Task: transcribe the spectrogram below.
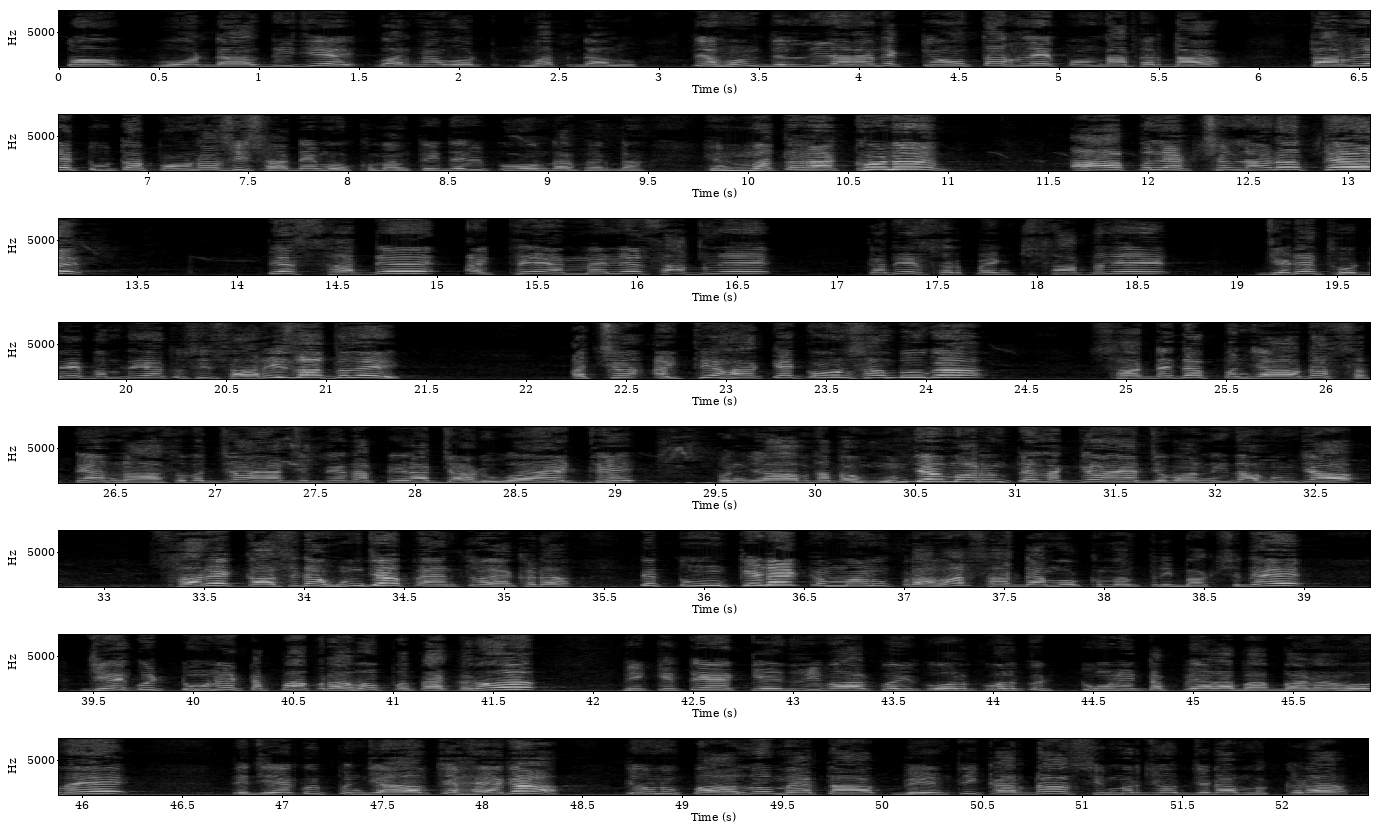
ਤੋ ਵੋਟ ਡਾਲ ਦੀਜੇ, ਵਰਨਾ ਵੋਟ ਮਤ ਡਾਲੋ। ਤੇ ਹੁਣ ਦਿੱਲੀ ਵਾਲਿਆਂ ਦੇ ਕਿਉਂ ਤਰਲੇ ਪਾਉਂਦਾ ਫਿਰਦਾ? ਤਰਲੇ ਤੂੰ ਤਾਂ ਪਾਉਣਾ ਸੀ, ਸਾਡੇ ਮੁੱਖ ਮੰਤਰੀ ਦੇ ਵੀ ਪਾਉਂਦਾ ਫਿਰਦਾ। ਹਿੰਮਤ ਰੱਖ ਹੁਣ। ਆਪ ਇਲੈਕਸ਼ਨ ਲੜੋ ਉੱਥੇ। ਤੇ ਸਾਡੇ ਇੱਥੇ ਐਮਐਲਏ ਸੱਦ ਲੈ ਕਦੇ ਸਰਪੰਚ ਸੱਦ ਲੈ ਜਿਹੜੇ ਤੁਹਾਡੇ ਬੰਦੇ ਆ, ਤੁਸੀਂ ਸਾਰੇ ਸੱਦ ਲਏ। ਅੱਛਾ, ਇੱਥੇ ਹਲਕੇ ਕੌਣ ਸੰਭੂਗਾ? ਸਾਡੇ ਦਾ ਪੰਜਾਬ ਦਾ ਸੱਤਿਆਨਾਸ਼ ਵੱਜਾ ਹੋਇਆ, ਜਿੱਦੇ ਦਾ ਤੇਰਾ ਝਾੜੂ ਆਇਆ ਇੱਥੇ। ਪੰਜਾਬ ਦਾ ਤਾਂ ਹੁੰਜਾ ਮਾਰਨ ਤੇ ਲੱਗਿਆ ਹੋਇਆ, ਜਵਾਨੀ ਦਾ ਹੁੰਜਾ ਸਾਰੇ ਕਾਸੇ ਦਾ ਹੁੰਜਾ ਪੈਣ ਤੇ ਹੋਇਆ ਖੜਾ। ਤੇ ਤੂੰ ਕਿਹੜੇ ਕੰਮਾਂ ਨੂੰ ਭਰਾਵਾ? ਸਾਡਾ ਮੁੱਖ ਮੰਤਰੀ ਬਖਸ਼ ਦੇ। ਜੇ ਕੋਈ ਟੂਣਾ ਟੱਪਾ ਭਰਾਵੋ, ਪਤਾ ਕਰੋ ਵੀ ਕਿਤੇ ਕੇਜਰੀਵਾਲ ਕੋਈ ਕੋਲ ਕੋਲ ਕੋਈ ਟੂਣੇ ਟੱਪੇ ਵਾਲਾ ਬਾਬਾ ਨਾ ਹੋਵੇ। ਤੇ ਜੇ ਕੋਈ ਪੰਜਾਬ 'ਚ ਹੈਗਾ ਤੇ ਉਹਨੂੰ ਭਾਲ ਲਓ। ਮੈਂ ਤਾਂ ਬੇਨਤੀ ਕਰਦਾ, ਸਿਮਰਜੋਤ ਜਿਹੜਾ ਮੱਕੜਾ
